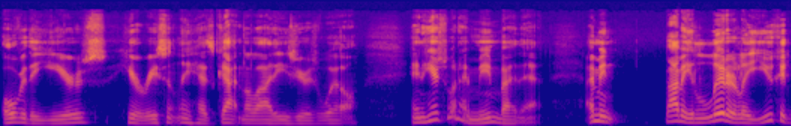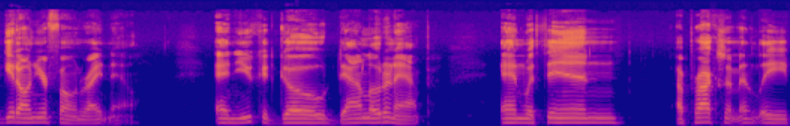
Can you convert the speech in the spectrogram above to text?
over the years here recently has gotten a lot easier as well. And here's what I mean by that. I mean, Bobby, literally, you could get on your phone right now and you could go download an app, and within approximately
